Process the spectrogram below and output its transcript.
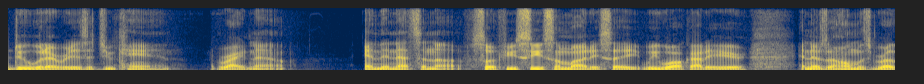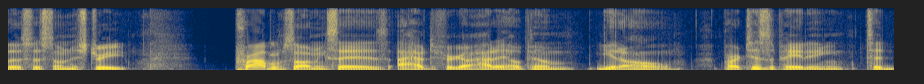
do whatever it is that you can right now and then that's enough. So if you see somebody say, we walk out of here and there's a homeless brother or sister on the street, problem solving says I have to figure out how to help him get a home. Participating to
